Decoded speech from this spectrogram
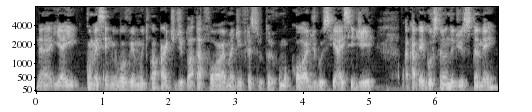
né? E aí comecei a me envolver muito com a parte de plataforma, de infraestrutura como código, CI/CD. Acabei gostando disso também.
